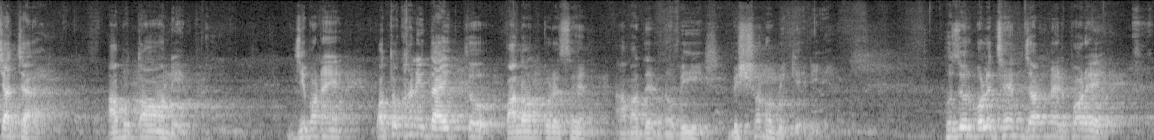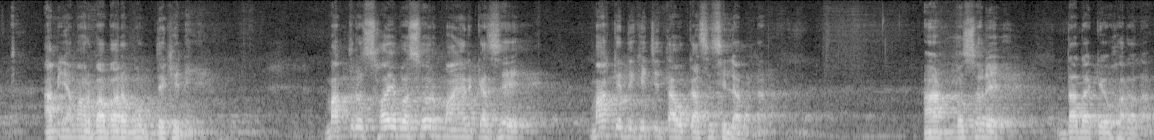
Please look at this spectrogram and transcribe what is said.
চাচা আবু তালিব জীবনে কতখানি দায়িত্ব পালন করেছেন আমাদের নবীর, বিশ্ব নবীকে নিয়ে। হুজুর বলেছেন, জন্মের পরে আমি আমার বাবার মুখ দেখে দেখিনি। মাত্র ছয় বছর মায়ের কাছে, মাকে দেখেছি, তাও কাছে ছিলাম না। আট বছরে দাদাকেও হারালাম।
